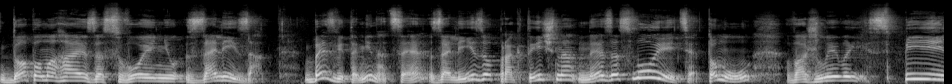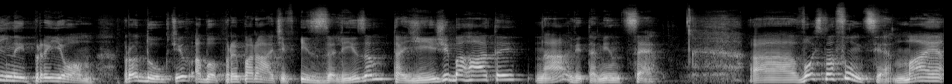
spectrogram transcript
допомагає засвоєнню заліза. Без вітаміна С залізо практично не засвоюється, тому важливий спільний прийом продуктів або препаратів із залізом та їжі багатої на вітамін С. Восьма функція має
